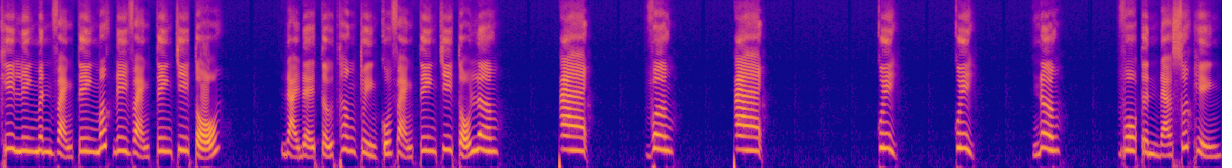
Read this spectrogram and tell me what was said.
Khi liên minh vạn tiên mất đi vạn tiên chi tổ, đại đệ tử thân truyền của vạn tiên chi tổ lơn. A. Vâng. A. Quy. Quy. Nương. Vô tình đã xuất hiện.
